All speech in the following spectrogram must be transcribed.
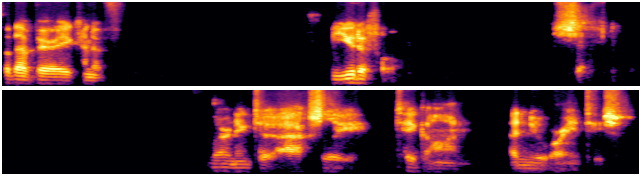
So that very kind of beautiful shift. Learning to actually take on a new orientation.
